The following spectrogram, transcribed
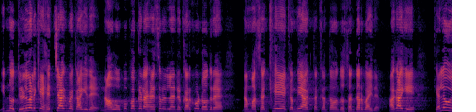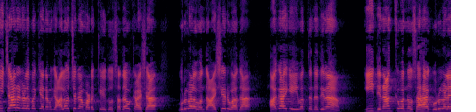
ಇನ್ನು ತಿಳುವಳಿಕೆ ಹೆಚ್ಚಾಗಬೇಕಾಗಿದೆ. ನಾವು ಉಪಪಂಗಡ ಹೆಸರಲ್ಲೇ ಕರ್ಕೊಂಡು ಹೋದರೆ ನಮ್ಮ ಸಂಖ್ಯೆಯೇ ಕಮ್ಮಿ ಆಗ್ತಕ್ಕಂಥ ಒಂದು ಸಂದರ್ಭ ಇದೆ. ಹಾಗಾಗಿ ಕೆಲವು ವಿಚಾರಗಳ ಬಗ್ಗೆ ನಮಗೆ ಆಲೋಚನೆ ಮಾಡೋಕ್ಕೆ ಇದು ಸದವಕಾಶ. ಗುರುಗಳ ಒಂದು ಆಶೀರ್ವಾದ. ಹಾಗಾಗಿ ಇವತ್ತಿನ ದಿನ ಈ ದಿನಾಂಕವನ್ನು ಸಹ ಗುರುಗಳೇ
